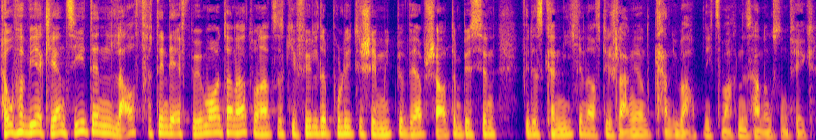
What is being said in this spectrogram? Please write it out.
Herr Ufer, wie erklären Sie den Lauf, den die FPÖ momentan hat? Man hat das Gefühl, der politische Mitbewerb schaut ein bisschen wie das Kaninchen auf die Schlange und kann überhaupt nichts machen, ist handlungsunfähig.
